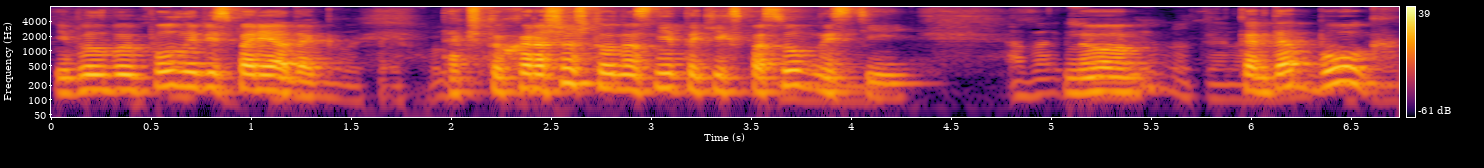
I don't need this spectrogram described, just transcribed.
и был бы полный беспорядок. Так что хорошо, что у нас нет таких способностей. Но когда Бог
